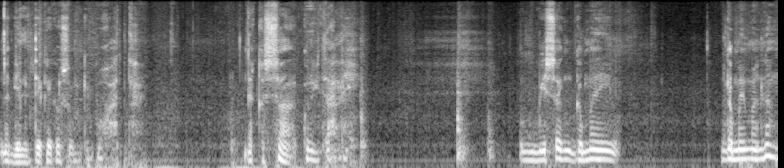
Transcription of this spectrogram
Nagilti kay ko sa kibuhat. Nakasa ko ni Tali. Bisang gamay gamay man lang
